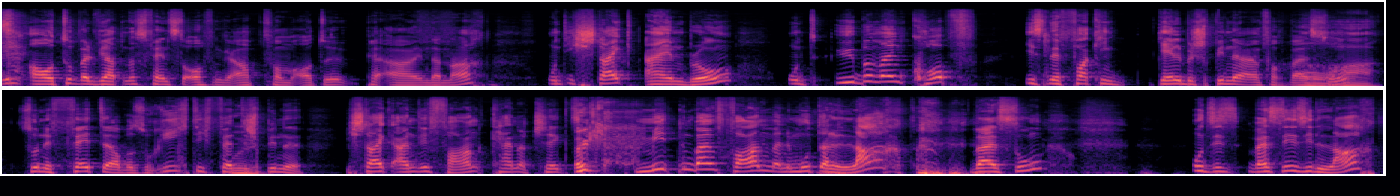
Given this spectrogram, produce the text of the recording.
im Auto, weil wir hatten das Fenster offen gehabt vom Auto äh, in der Nacht und ich steig ein, Bro, und über meinen Kopf ist eine fucking gelbe Spinne einfach, weißt Oha. du? So eine fette, aber so richtig fette Ui. Spinne. Ich steig ein, wir fahren, keiner checkt. Mitten beim Fahren, meine Mutter lacht, weißt du? Und sie, weißt du, sie lacht,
